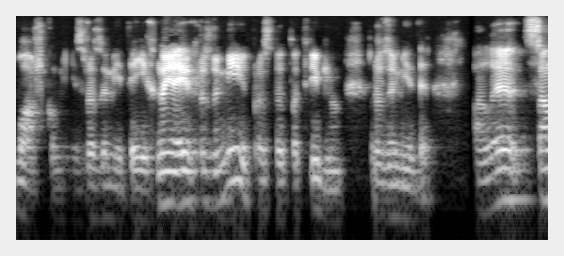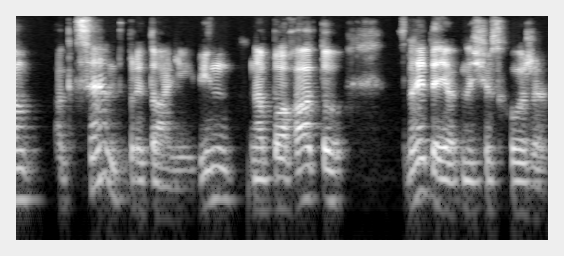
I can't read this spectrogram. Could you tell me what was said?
важко мені зрозуміти їх. Ну я їх розумію, просто потрібно розуміти. Але сам акцент Британії він набагато, знаєте, як на що схоже,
